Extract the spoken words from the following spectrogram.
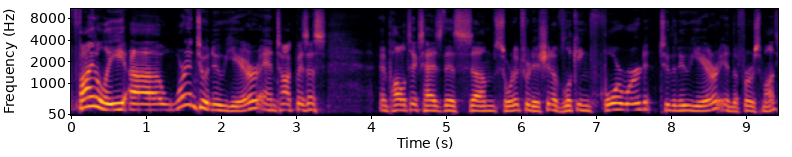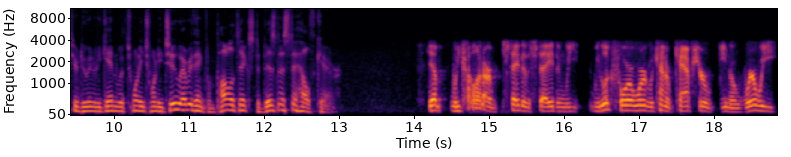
Finally, uh, we're into a new year, and talk business and politics has this um, sort of tradition of looking forward to the new year in the first month. You're doing it again with 2022. Everything from politics to business to healthcare. Yep, we call it our state of the state, and we we look forward. We kind of capture, you know, where we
